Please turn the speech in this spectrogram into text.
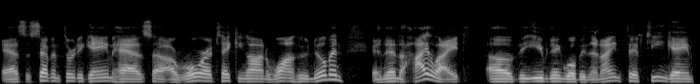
as the 7:30 game has uh, Aurora taking on Wahoo Neumann. and then the highlight of the evening will be the 9:15 game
